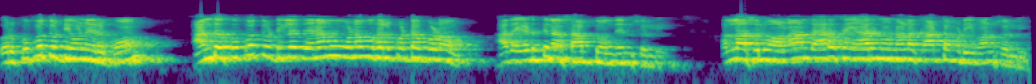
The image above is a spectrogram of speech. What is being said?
ஒரு குப்பை தொட்டி ஒன்று இருக்கும். அந்த குப்பை தொட்டியில தினமும் உணவுகள் கொட்டப்படும். அதை எடுத்து நான் சாப்பிட்டு வந்தேன்னு சொல்லி. அல்லாஹ் சொல்லுவானா அந்த அரசன் யாருன்னு உன்னால காட்ட முடியுமான்னு சொல்லி.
